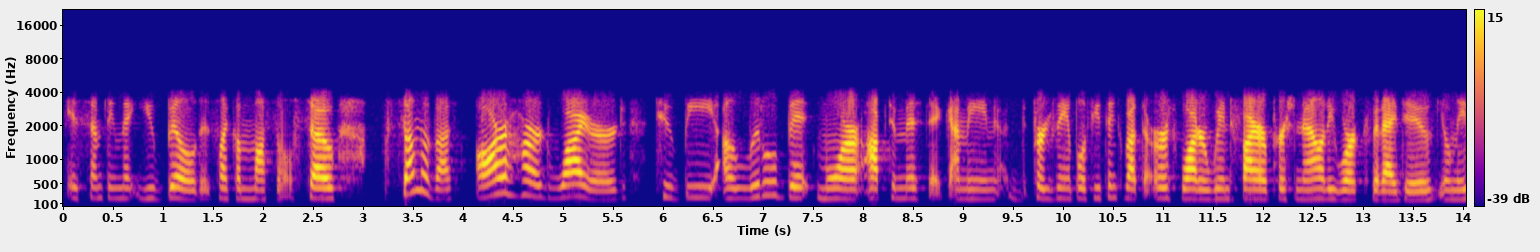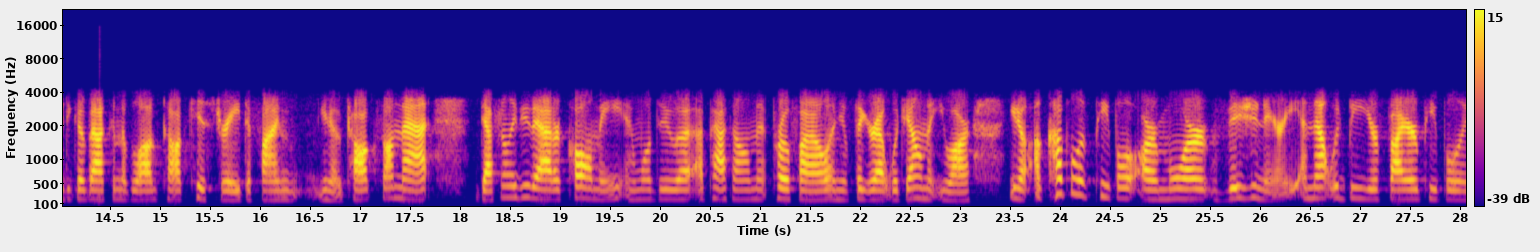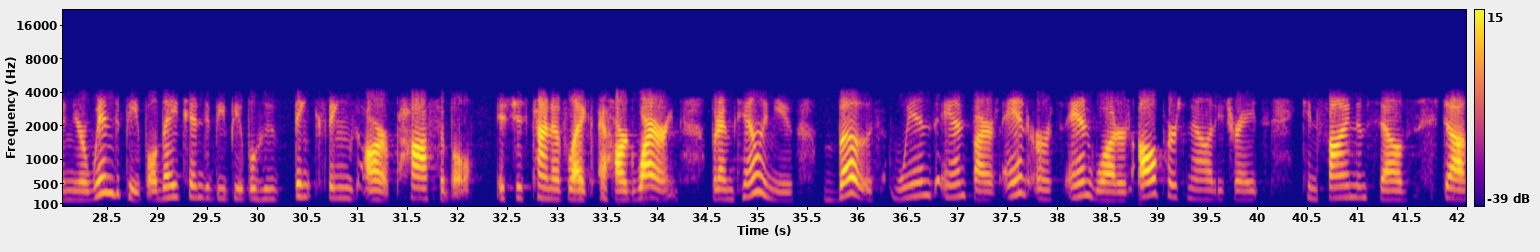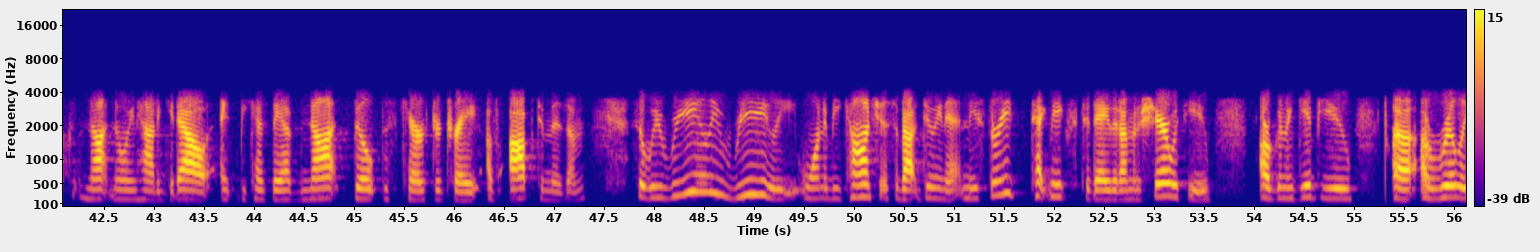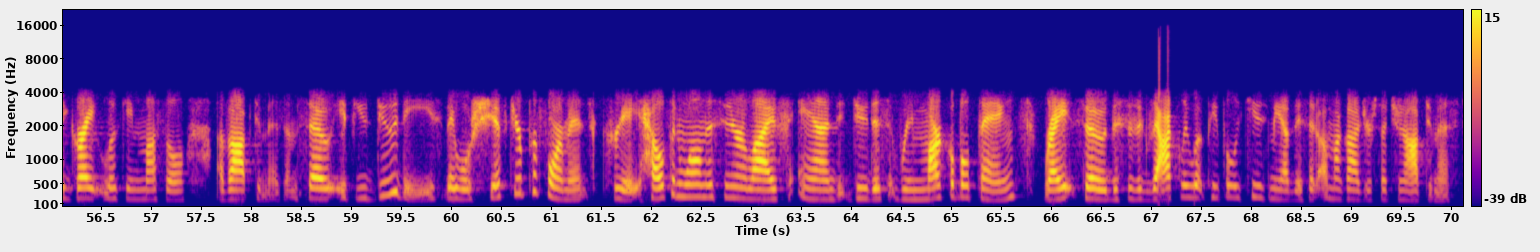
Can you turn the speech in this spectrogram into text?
is something that you build, it's like a muscle. So, some of us are hardwired to be a little bit more optimistic. I mean, for example, if you think about the earth, water, wind, fire personality work that I do, you'll need to go back in the blog talk history to find, you know, talks on that. Definitely do that or call me and we'll do a, a path element profile and you'll figure out which element you are. You know, a couple of people are more visionary and that would be your fire people and your wind people. They tend to be people who think things are possible It's just kind of like a hard wiring. But I'm telling you, both winds and fires and earths and waters, all personality traits can find themselves stuck not knowing how to get out because they have not built this character trait of optimism. So we really, really want to be conscious about doing it. And these three techniques today that I'm going to share with you are going to give you uh, a really great looking muscle of optimism. So if you do these, they will shift your performance, create health and wellness in your life, and do this remarkable thing, right? So this is exactly what people accuse me of. They said, "Oh my God, you're such an optimist."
